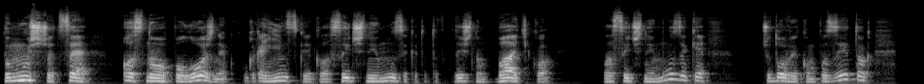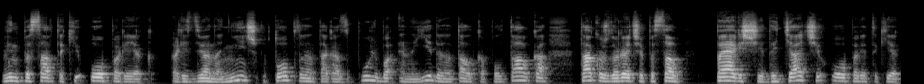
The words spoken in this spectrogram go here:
тому що це основоположник української класичної музики, тобто фактично батько класичної музики, чудовий композитор. Він писав такі опери, як Різдвяна ніч, Утоплена, Тарас Бульба, Енеїда, Наталка Полтавка. Також, до речі, писав перші дитячі опери, такі як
